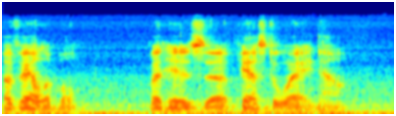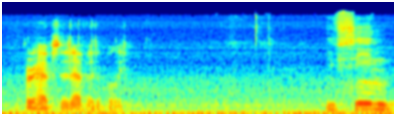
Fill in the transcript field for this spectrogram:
available, but has uh, passed away now, perhaps inevitably. You've seen,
